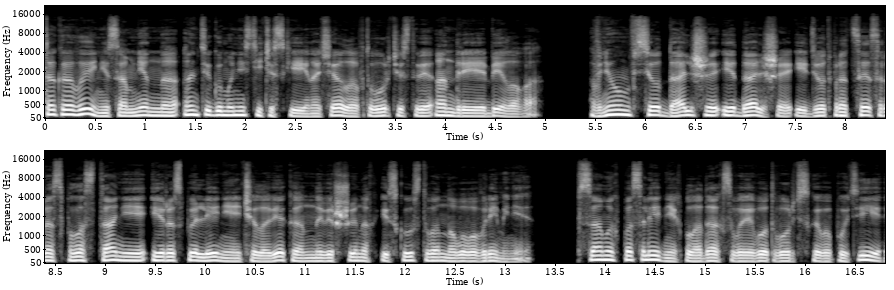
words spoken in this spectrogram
Таковы, несомненно, антигуманистические начала в творчестве Андрея Белого. В нем все дальше и дальше идет процесс распластания и распыления человека на вершинах искусства нового времени. В самых последних плодах своего творческого пути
